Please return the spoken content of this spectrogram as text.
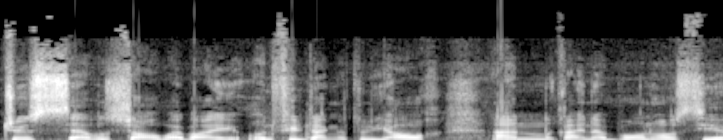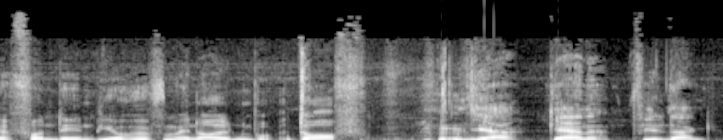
Tschüss, Servus, ciao, bye bye. Und vielen Dank natürlich auch an Rainer Bornhorst hier von den Biohöfen in Oldendorf. Ja, gerne. Vielen Dank.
